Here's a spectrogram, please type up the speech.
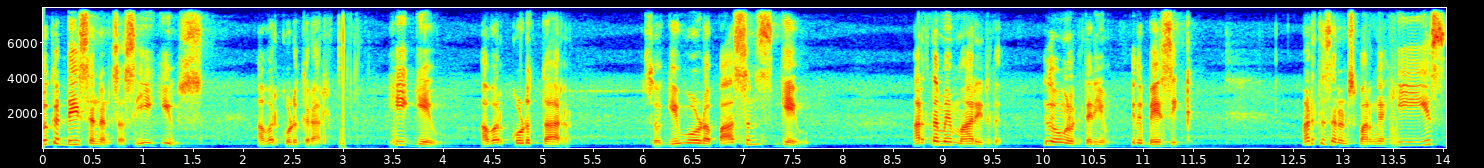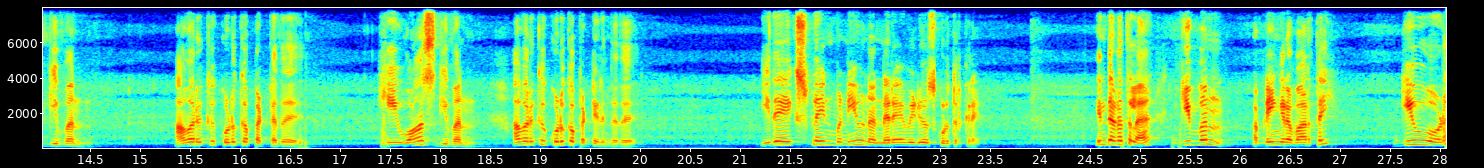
Look at these sentences he gives அவர் கொடுக்கிறார். ஹீ கேவ் அவர் கொடுத்தார். ஸோ கிவ்வோட பாசன்ஸ் கேவ் அர்த்தமே மாறிடுது. இது உங்களுக்கு தெரியும். இது பேசிக் அடுத்த சென்டென்ஸ் பாருங்கள் ஹீ இஸ் கிவன் அவருக்கு கொடுக்கப்பட்டது. ஹீ வாஸ் கிவன் அவருக்கு கொடுக்கப்பட்டிருந்தது. இதை எக்ஸ்பிளைன் பண்ணியும் நான் நிறைய வீடியோஸ் கொடுத்துருக்குறேன். இந்த இடத்துல கிவன் அப்படிங்கிற வார்த்தை கிவ்வோட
